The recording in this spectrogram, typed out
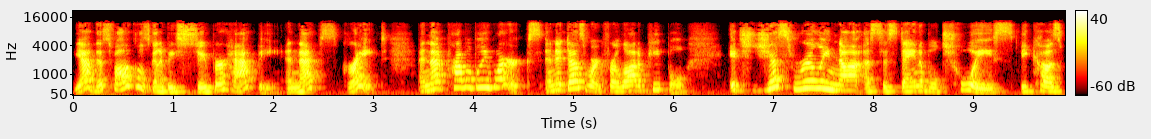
yeah, this follicle is going to be super happy and that's great. And that probably works and it does work for a lot of people. It's just really not a sustainable choice because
